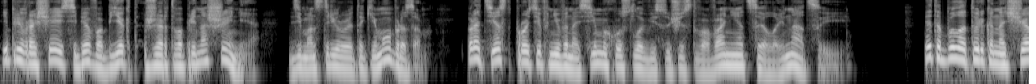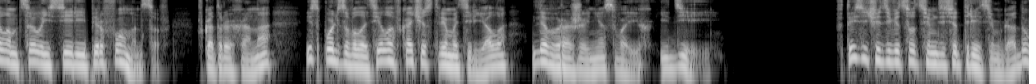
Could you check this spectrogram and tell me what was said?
и превращая себя в объект жертвоприношения – демонстрируя таким образом протест против невыносимых условий существования целой нации. Это было только началом целой серии перформансов, в которых она использовала тело в качестве материала для выражения своих идей. В 1973 году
